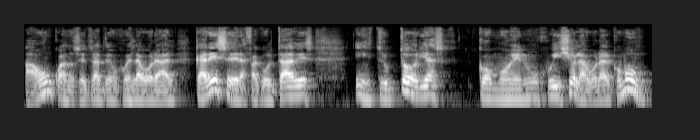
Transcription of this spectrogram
aun cuando se trate de un juez laboral, carece de las facultades instructorias como en un juicio laboral común.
